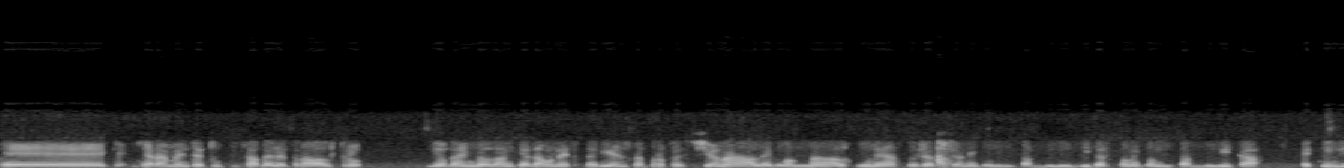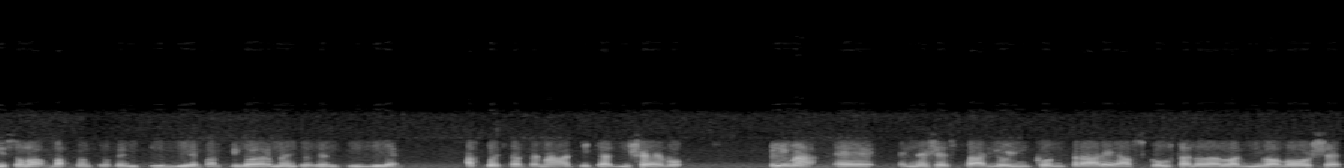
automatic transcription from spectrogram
che chiaramente tutti sapete, tra l'altro io vengo anche da un'esperienza professionale con alcune associazioni con di persone con disabilità e quindi sono abbastanza sensibile, particolarmente sensibile a questa tematica. Dicevo, prima è, è necessario incontrare e ascoltare dalla viva voce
